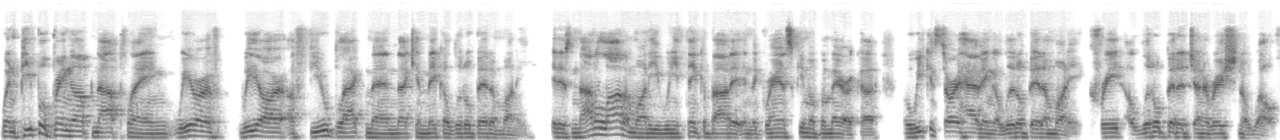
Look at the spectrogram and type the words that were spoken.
when people bring up not playing, we are we are a few black men that can make a little bit of money. It is not a lot of money when you think about it in the grand scheme of America, but we can start having a little bit of money, create a little bit of generational wealth.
